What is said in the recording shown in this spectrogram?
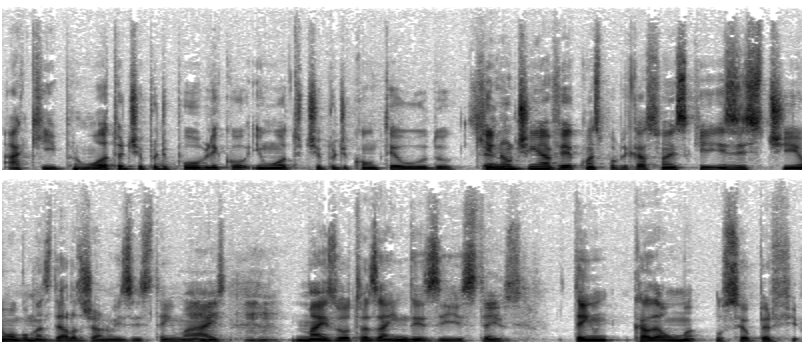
aqui para um outro tipo de público e um outro tipo de conteúdo certo. que não tinha a ver com as publicações que existiam, algumas delas já não existem mais, uhum. uhum. mas outras ainda existem. Isso. Tem cada uma o seu perfil.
